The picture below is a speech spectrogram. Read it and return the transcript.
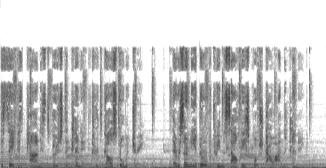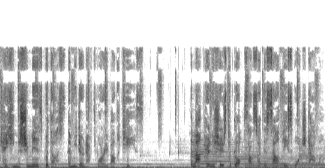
The safest plan is to go to the clinic through the girls' dormitory. There is only a door between the southeast watchtower and the clinic. Taking the Shamirs with us, then we don't have to worry about the keys. The map only shows the blocks outside the southeast watchtower.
